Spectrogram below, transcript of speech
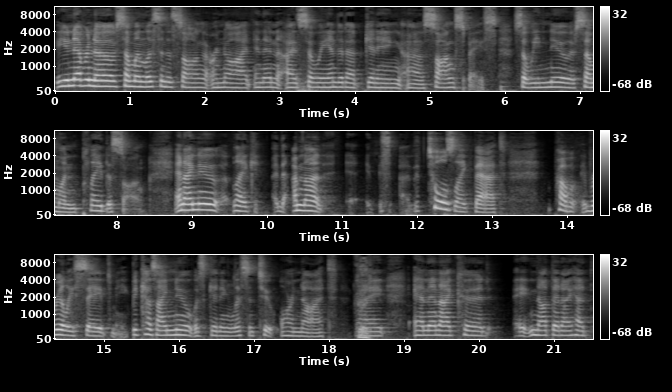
you never know if someone listened to the song or not. And then i so we ended up getting uh, Songspace. So we knew if someone played the song. And i knew like i'm not tools like that probably really saved me because i knew it was getting listened to or not right? And then i could not that I had,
